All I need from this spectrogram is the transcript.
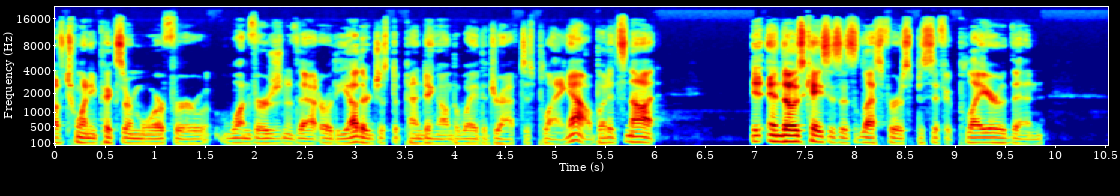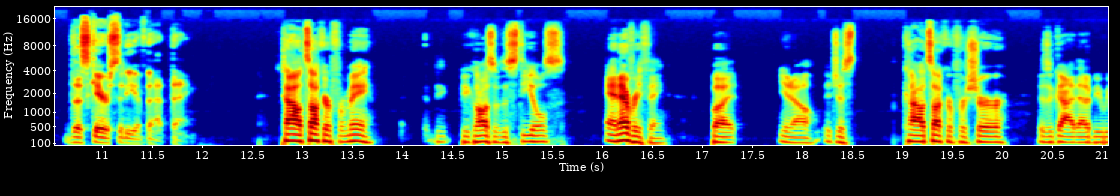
of 20 picks or more for one version of that or the other, just depending on the way the draft is playing out. But it's not, in- those cases, it's less for a specific player than the scarcity of that thing. Kyle Tucker for me because of the steals and everything. But, you know, it just Kyle Tucker for sure is a guy that I'd be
